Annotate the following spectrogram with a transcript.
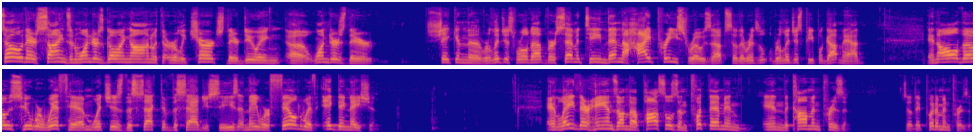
So there's signs and wonders going on with the early church. They're doing uh, wonders. They're shaking the religious world up. Verse 17 Then the high priest rose up, so the religious people got mad, and all those who were with him, which is the sect of the Sadducees, and they were filled with indignation and laid their hands on the apostles and put them in, in the common prison. So they put them in prison.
